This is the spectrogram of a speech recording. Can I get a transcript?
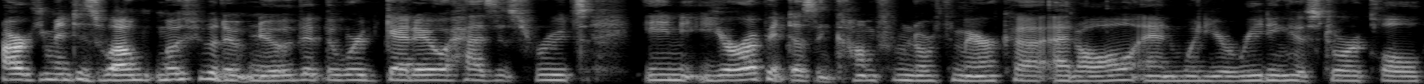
argument as well. Most people don't know that the word ghetto has its roots in Europe. It doesn't come from North America at all. And when you're reading historical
